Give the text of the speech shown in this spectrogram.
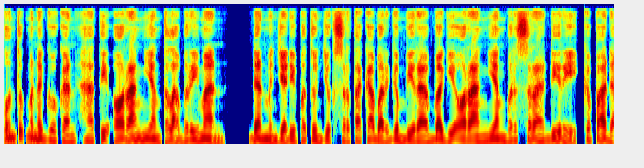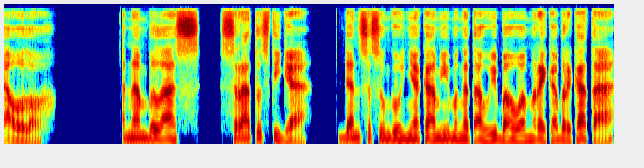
untuk meneguhkan hati orang yang telah beriman, dan menjadi petunjuk serta kabar gembira bagi orang yang berserah diri kepada Allah. 16. 103. Dan sesungguhnya kami mengetahui bahwa mereka berkata,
